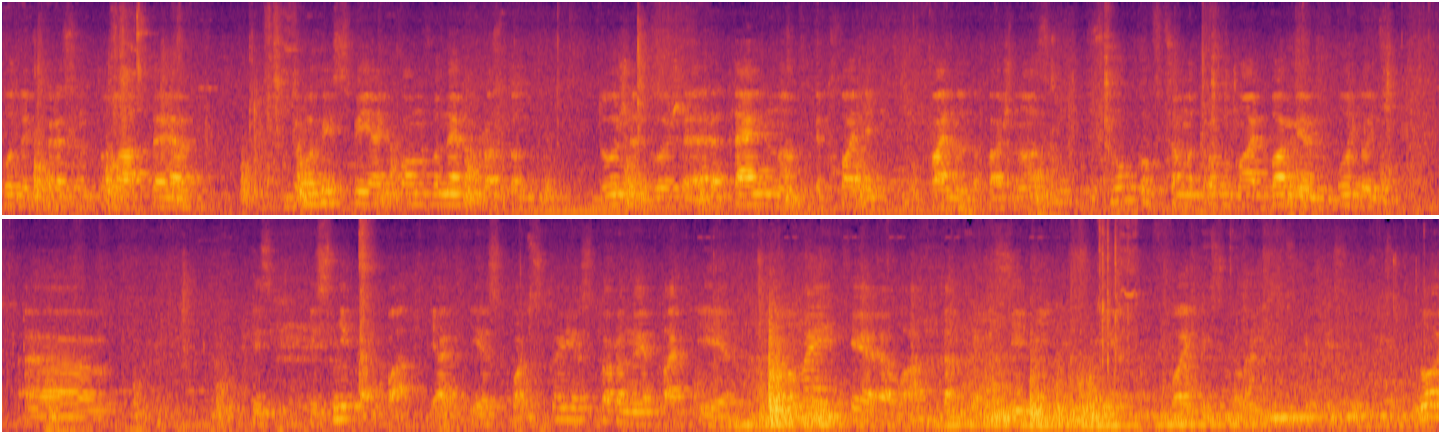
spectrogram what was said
будуть презентувати другий свій альбом. Вони просто дуже-дуже ретельно підходять буквально до кожного звуку. В цьому другому альбомі будуть пісні Карпат, як і з польської сторони, так і ромейки, лахтанки, весільні пісні, бойківські, лемківські пісні. Ну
